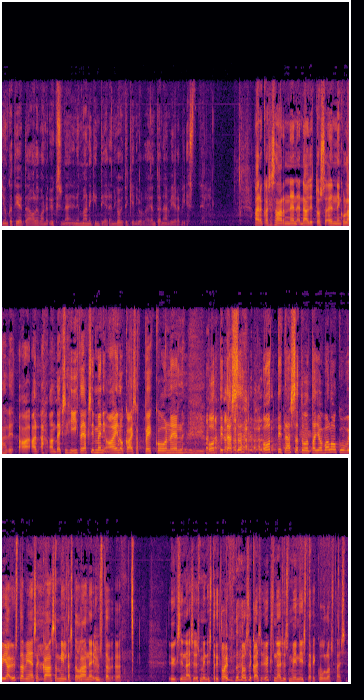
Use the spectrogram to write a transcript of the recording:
jonka tietää olevan yksinäinen. Ja mä ainakin tiedän joitakin, joilla ei ole tänään vielä viestitellyt. Aino-Kaisa Saarinen näytit tuossa ennen kuin lähdi, anteeksi, hiihtäjäksi meni Aino-Kaisa Pekonen. Otti tässä, otti tässä tuota jo valokuvia ystäviensä kanssa. Miltä tällainen ystävä, yksinäisyysministeri toiminta, jos se yksinäisyysministeri kuulostaisi?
